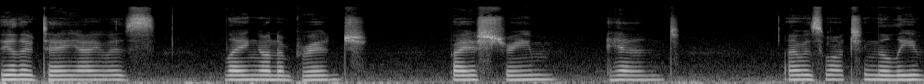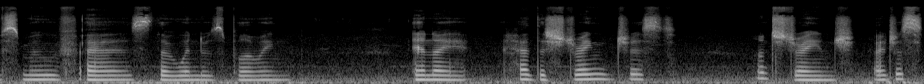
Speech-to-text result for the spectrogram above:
The other day I was laying on a bridge by a stream and I was watching the leaves move as the wind was blowing, and I had the strangest, not strange, I just,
